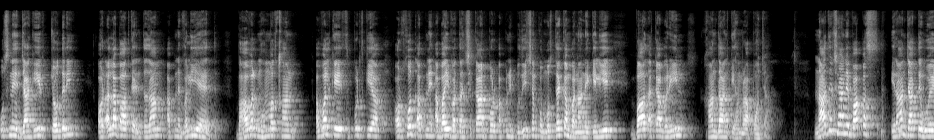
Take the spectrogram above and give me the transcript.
उसने जागीर चौधरी और अल्लाहबाद का इंतज़ाम अपने वली अहद बहावल मोहम्मद खान अव्वल के सुपुर्द किया और ख़ुद अपने आबाई वतन शिकारपुर अपनी पोजीशन को मुस्तकम बनाने के लिए बाद अकाबरीन ख़ानदान के हमरा पहुँचा। नादिर शाह ने वापस ईरान जाते हुए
